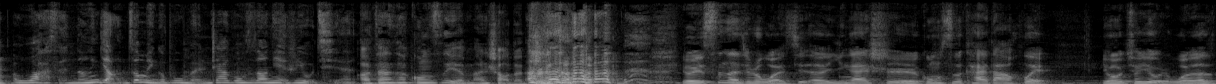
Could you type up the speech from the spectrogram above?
哇塞，能养这么一个部门，这家公司当年也是有钱。啊，但是他工资也蛮少的。就是 有一次呢，就是我记呃，应该是公司开大会。有就有我的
